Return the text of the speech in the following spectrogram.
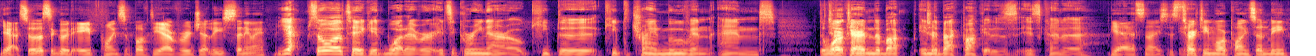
Yeah, so that's a good eight points above the average at least. Anyway. Yeah, so I'll take it whatever. It's a green arrow. Keep the keep the train moving and the wild card in the back in the back pocket is is kind of Yeah, that's nice. It's 13 more points on me.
